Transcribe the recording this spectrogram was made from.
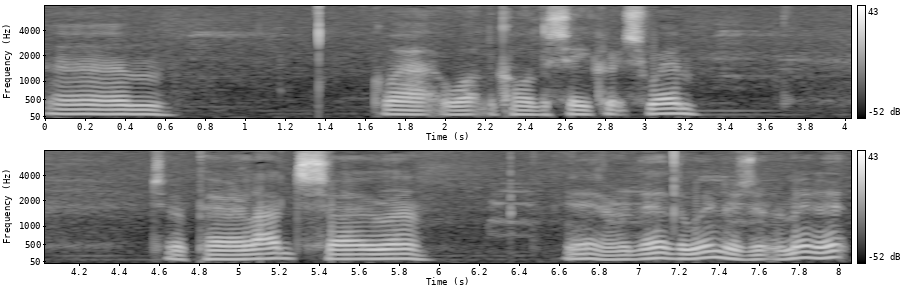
Um, go out what they call the secret swim to a pair of lads. So uh, yeah, they're the winners at the minute.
